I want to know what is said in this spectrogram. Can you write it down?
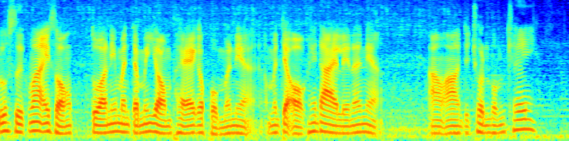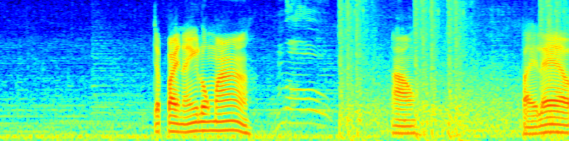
รู้สึกว่าไอ้สองตัวนี้มันจะไม่ยอมแพ้กับผมนะเนี่ย มันจะออกให้ได้เลยนะเนี่ย เอาเอาจะชนผมเฉยจะไปไหนลงมา เอาไปแล้ว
